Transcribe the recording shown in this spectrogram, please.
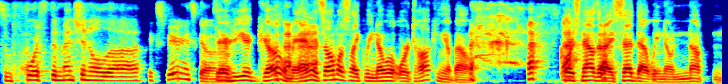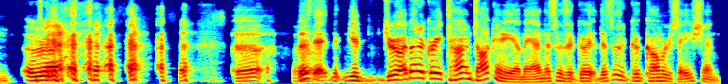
some fourth dimensional uh experience going There on. you go, man. It's almost like we know what we're talking about. Of course, now that I said that, we know nothing. right. This, you, Drew, I've had a great time talking to you, man. This was a good, this was a good conversation.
